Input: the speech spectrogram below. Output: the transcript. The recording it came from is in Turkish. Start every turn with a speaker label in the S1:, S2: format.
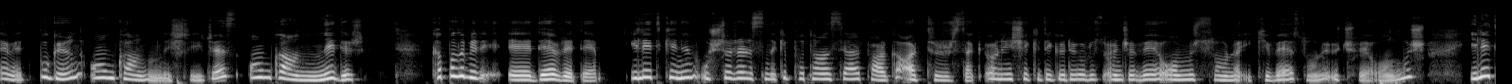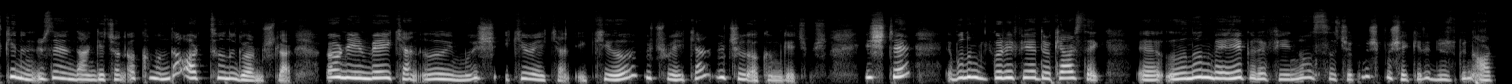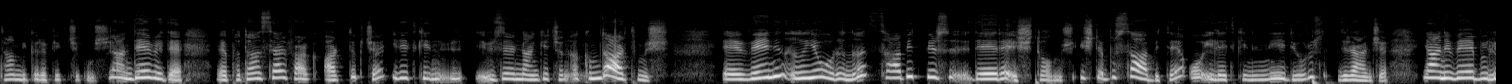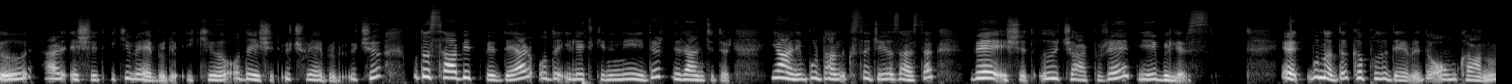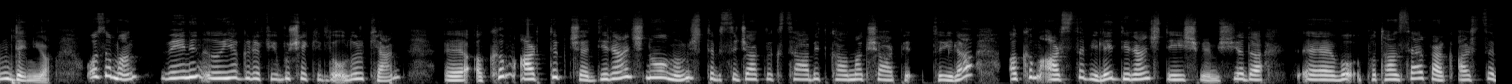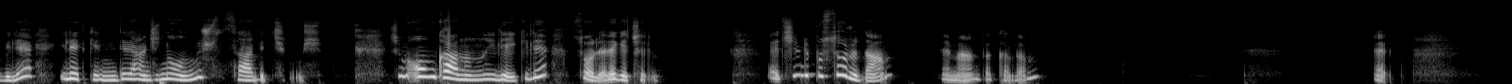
S1: Evet, bugün ohm kanununu işleyeceğiz. Ohm kanunu nedir? Kapalı bir e, devrede iletkenin uçları arasındaki potansiyel farkı arttırırsak, örneğin şekilde görüyoruz önce V olmuş, sonra 2V, sonra 3V olmuş. İletkenin üzerinden geçen akımın da arttığını görmüşler. Örneğin V iken I'ymış, 2V iken 2I, 3V iken 3I akım geçmiş. İşte e, bunun grafiğe dökersek e, I'nın V'ye grafiği nasıl çıkmış? Bu şekilde düzgün artan bir grafik çıkmış. Yani devrede e, potansiyel fark arttıkça iletkenin üzerinden geçen akım da artmış. E, V'nin I'ye oranı sabit bir değere eşit olmuş. İşte bu sabite o iletkenin ne diyoruz? Direnci. Yani V bölü I her eşit 2V bölü 2I o da eşit 3V bölü 3I. Bu da sabit bir değer. O da iletkenin neyidir? Direncidir. Yani buradan kısaca yazarsak V eşit I çarpı R diyebiliriz. Evet buna da kapalı devrede ohm kanunu deniyor. O zaman V'nin I'ye grafiği bu şekilde olurken e, akım arttıkça direnç ne olmamış? Tabi sıcaklık sabit kalmak şartıyla akım artsa bile direnç değişmemiş ya da e, potansiyel fark artsa bile iletkenin direnci ne olmuş? Sabit çıkmış. Şimdi ohm kanunu ile ilgili sorulara geçelim. Evet şimdi bu soruda hemen bakalım. Evet.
